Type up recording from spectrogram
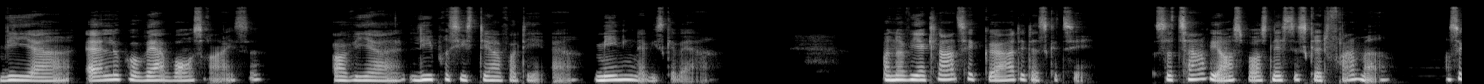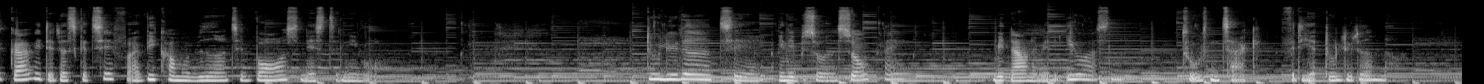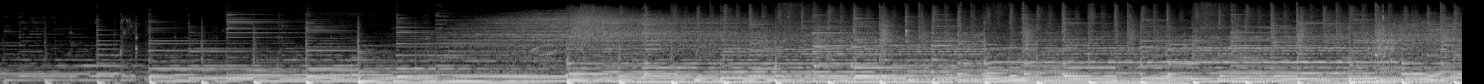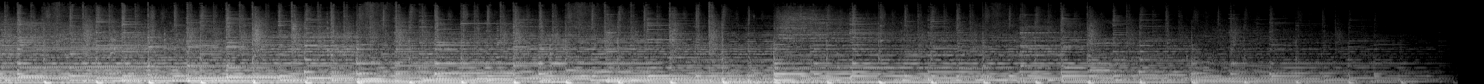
Vi er alle på hver vores rejse, og vi er lige præcis der, hvor det er meningen, at vi skal være. Og når vi er klar til at gøre det, der skal til, så tager vi også vores næste skridt fremad, og så gør vi det, der skal til, for at vi kommer videre til vores næste niveau. Du lyttede til en episode af Soulplay. Mit navn er Mette Iversen. Tusind tak, fordi at du lyttede med.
